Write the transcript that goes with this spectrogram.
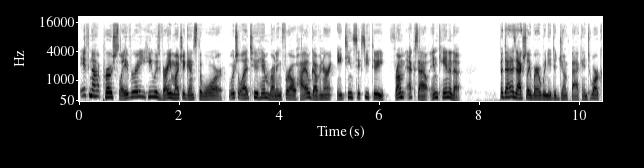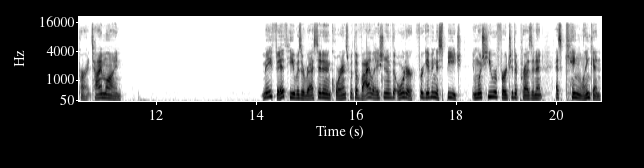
If not pro slavery, he was very much against the war, which led to him running for Ohio governor in 1863 from exile in Canada. But that is actually where we need to jump back into our current timeline. May 5th, he was arrested in accordance with a violation of the order for giving a speech in which he referred to the president as King Lincoln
